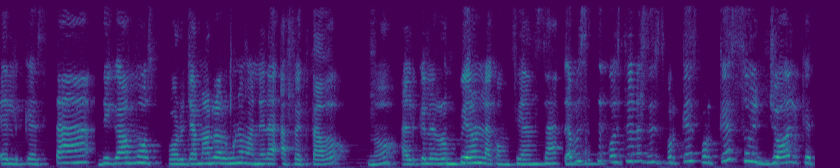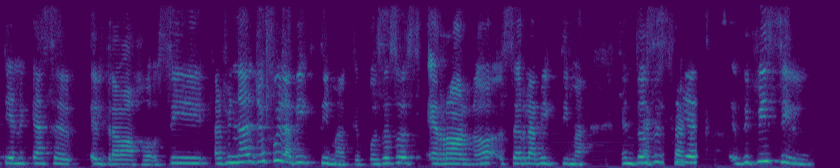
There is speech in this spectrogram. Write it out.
el que está, digamos, por llamarlo de alguna manera, afectado, ¿no? Al que le rompieron la confianza. A veces te cuestionas, dices, ¿por qué? ¿Por qué soy yo el que tiene que hacer el trabajo? Si al final yo fui la víctima, que pues eso es error, ¿no? Ser la víctima. Entonces sí es difícil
